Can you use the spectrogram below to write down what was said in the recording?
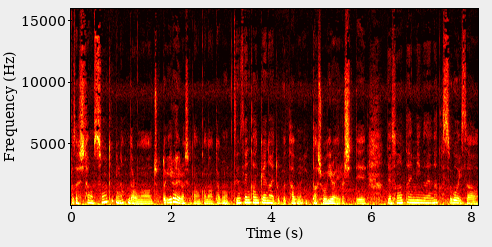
私多分その時なんだろうな。ちょっとイライラしてたのかな。多分全然関係ないとこ多分多少イライラしてて。でそのタイミングでなんかすごいさ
